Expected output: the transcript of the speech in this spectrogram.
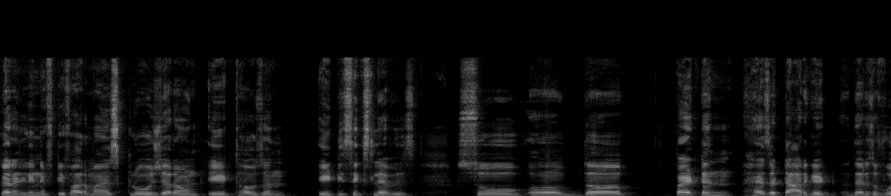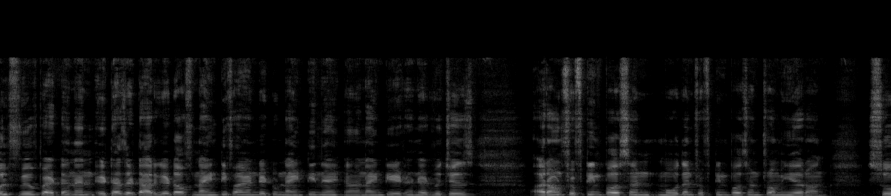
Currently nifty pharma has closed around 8086 levels. So the pattern has a target there is a Wolfe Wave pattern and it has a target of 9500 to 99 uh, 9800 which is around 15% more than 15% from here on so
